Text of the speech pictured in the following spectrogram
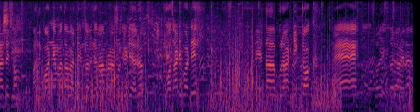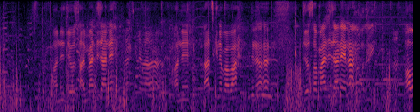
जाँदैछौँ। अनि कन्याममा तपाईँहरू देख्न सक्नुहुन्छ राम्रो राम्रो केटीहरू पछाडिपट्टि। अनि यता पुरा टिकटक। ए। होइन अनि जो हामी माथि जाने। अनि लाचकिने बाबा होइन? जो सब माथि जाने होइन? अब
